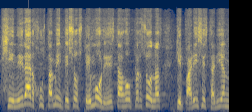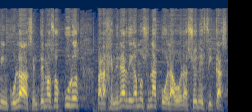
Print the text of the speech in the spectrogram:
Generar justamente esos temores de estas dos personas que parece estarían vinculadas en temas oscuros para generar, digamos, una colaboración eficaz,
